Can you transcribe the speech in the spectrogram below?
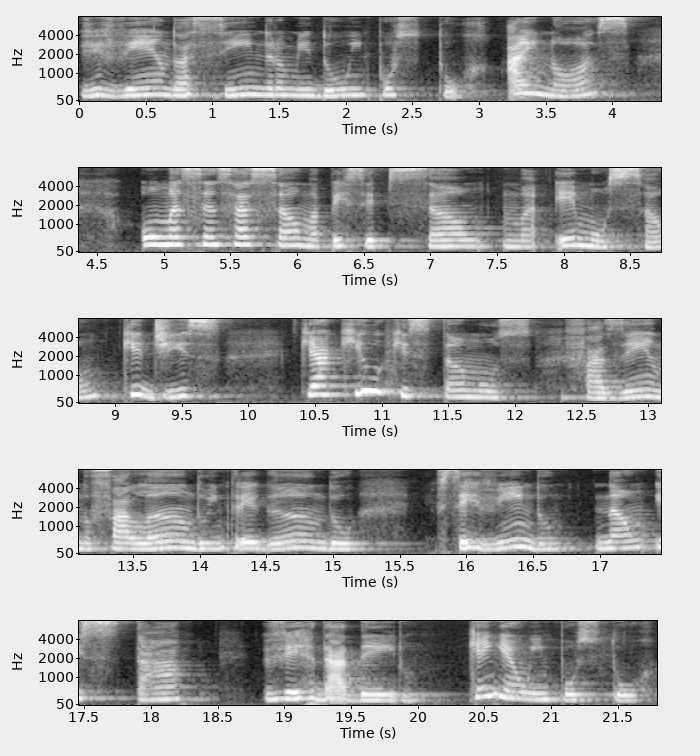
vivendo a síndrome do impostor. Há em nós uma sensação, uma percepção, uma emoção que diz que aquilo que estamos fazendo, falando, entregando, servindo não está verdadeiro. Quem é o impostor?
